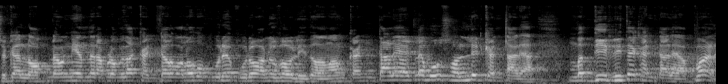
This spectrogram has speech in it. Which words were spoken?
જો કે આ લોકડાઉનની અંદર આપણે બધા કંટાળવાનો તો પૂરેપૂરો અનુભવ લીધો. આમ આમ કંટાળ્યા એટલે બહુ સોલિડ કંટાળ્યા. બધી રીતે કંટાળ્યા. પણ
